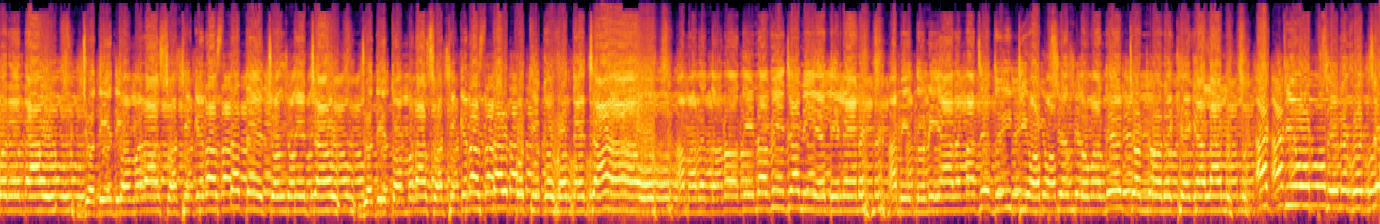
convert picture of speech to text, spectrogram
করে দাও। যদি তোমরা সঠিক রাস্তাতে চলতে চাও, যদি তোমরা সঠিক রাস্তার পথিক হতে চাও, আমার দরদি নবী জানিয়ে দিলেন, আমি দুনিয়ার মাঝে দুইটি অপশন তোমাদের জন্য রেখে গেলাম একটি অপশন হচ্ছে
